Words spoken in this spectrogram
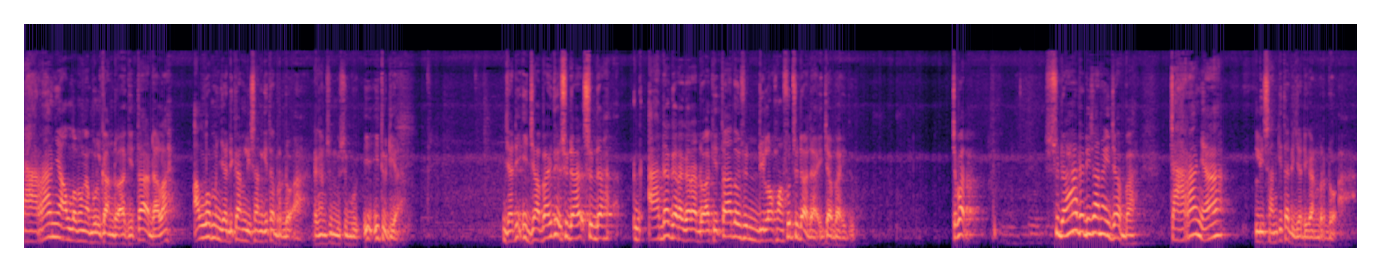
Caranya Allah mengabulkan doa kita adalah Allah menjadikan lisan kita berdoa dengan sungguh-sungguh. Itu dia. Jadi ijabah itu sudah sudah ada gara-gara doa kita atau di loh mahfud sudah ada ijabah itu? Cepat. Sudah ada di sana ijabah. Caranya lisan kita dijadikan berdoa.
